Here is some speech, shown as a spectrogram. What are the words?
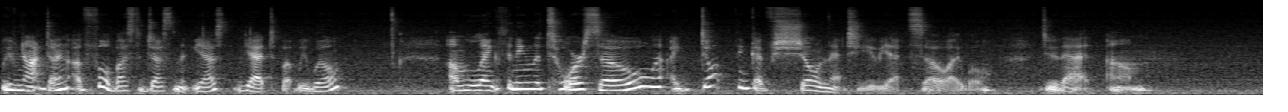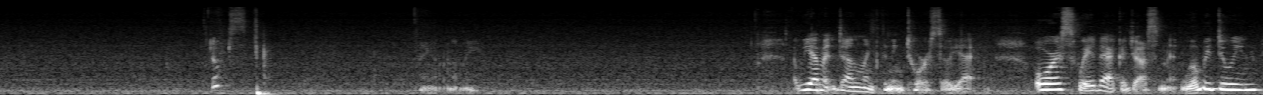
We've not done a full bust adjustment yes, yet, but we will. Um, lengthening the torso. I don't think I've shown that to you yet, so I will do that. Um, Oops. Hang on, let me. We haven't done lengthening torso yet or a sway back adjustment. We'll be doing,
